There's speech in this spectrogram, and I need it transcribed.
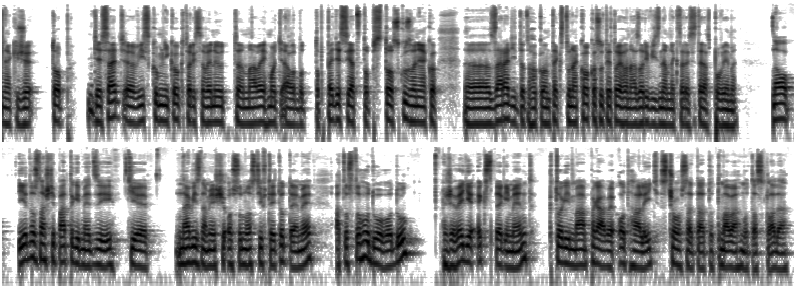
nejaký že top 10 eh, výskumníkov, ktorí sa venujú tmavej hmote, alebo top 50, top 100, skús ho nejako uh, zaradiť do toho kontextu, nakoľko sú tieto jeho názory významné, ktoré si teraz povieme. No, jednoznačne patrí medzi tie najvýznamnejšie osobnosti v tejto téme a to z toho dôvodu, že vedie experiment, ktorý má práve odhaliť, z čoho sa táto tmavá hmota skladá.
